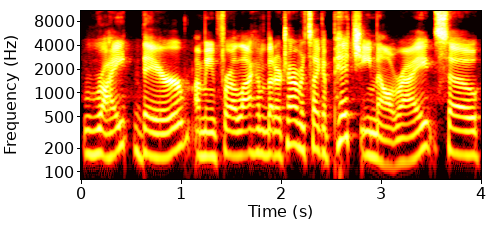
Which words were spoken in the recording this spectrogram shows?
write their, I mean, for a lack of a better term, it's like a pitch email, right? So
